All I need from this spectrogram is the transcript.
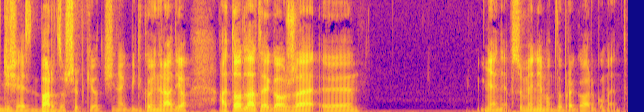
Dzisiaj jest bardzo szybki odcinek Bitcoin Radio, a to dlatego, że. Yy... Nie, nie, w sumie nie mam dobrego argumentu.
